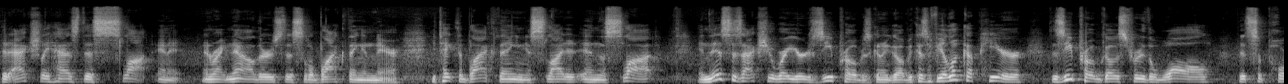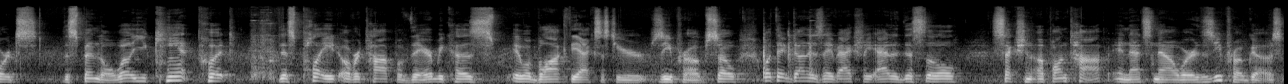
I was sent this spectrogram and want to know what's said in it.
that actually has this slot in it. And right now there's this little black thing in there. You take the black thing and you slide it in the slot and this is actually where your Z probe is going to go because if you look up here the Z probe goes through the wall that supports the spindle. Well, you can't put this plate over top of there because it will block the access to your Z-probe. So what they've done is they've actually added this little section up on top and that's now where the Z-probe goes.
